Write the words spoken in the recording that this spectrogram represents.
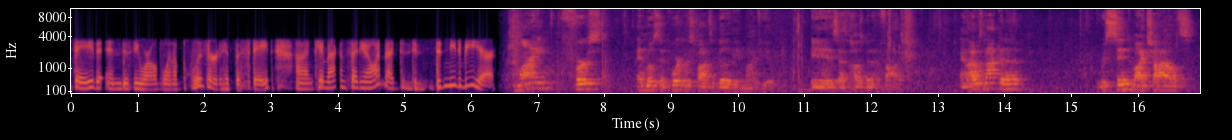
Stayed in Disney World when a blizzard hit the state uh, and came back and said, "You know what? I didn't need to be here." My first and most important responsibility, in my view, is as a husband and a father. And I was not going to rescind my child's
